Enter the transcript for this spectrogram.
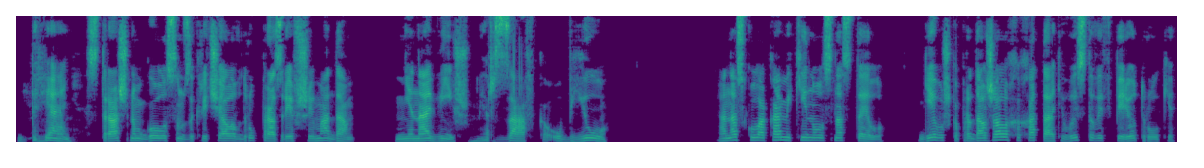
«Дрянь!» — страшным голосом закричала вдруг прозревшая мадам. «Ненавижу, мерзавка, убью!» Она с кулаками кинулась на Стеллу. Девушка продолжала хохотать, выставив вперед руки,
